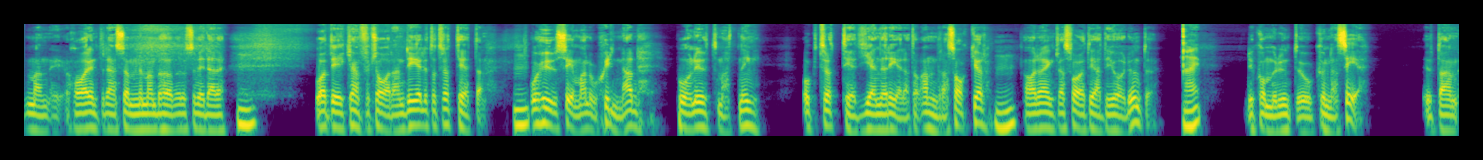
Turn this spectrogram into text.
man har inte den sömnen man behöver och så vidare. Mm. Och att det kan förklara en del av tröttheten. Mm. Och hur ser man då skillnad på en utmattning och trötthet genererat av andra saker? Mm. Ja, det enkla svaret är att det gör du inte. Nej. Det kommer du inte att kunna se. Utan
